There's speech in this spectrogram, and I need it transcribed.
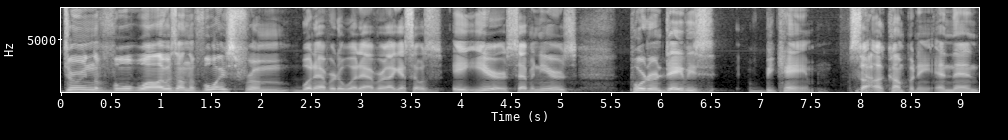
during the vo- while I was on the Voice from whatever to whatever, I guess that was eight years, seven years. Porter and Davies became so, Yeah. a company, and then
